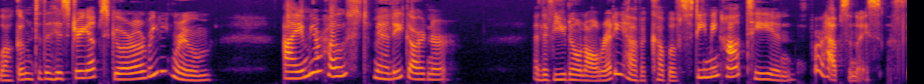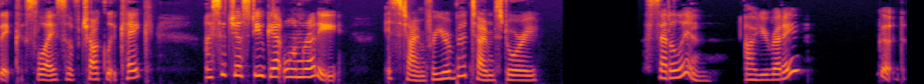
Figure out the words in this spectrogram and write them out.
Welcome to the History Obscura reading room. I am your host, Mandy Gardner. And if you don't already have a cup of steaming hot tea and perhaps a nice thick slice of chocolate cake, I suggest you get one ready. It's time for your bedtime story. Settle in. Are you ready? Good.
